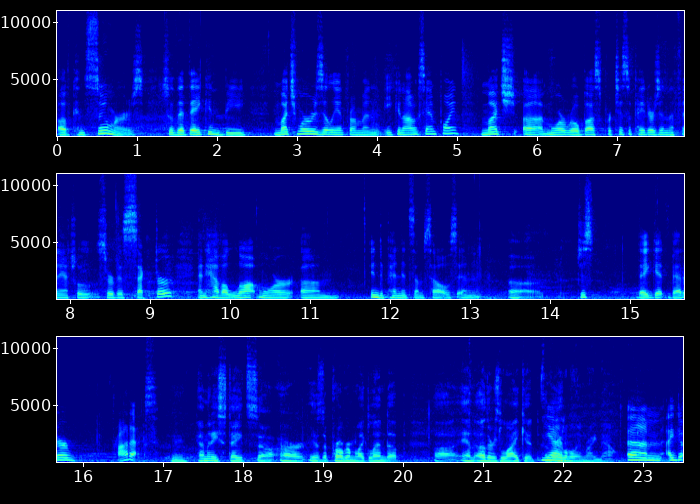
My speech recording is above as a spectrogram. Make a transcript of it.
of consumers so that they can be much more resilient from an economic standpoint, much uh, more robust participators in the financial service sector, and have a lot more um, independence themselves and uh, just they get better products. Mm. How many states uh, are is a program like LendUp uh, and others like it available yeah. in right now? Um, I, do,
